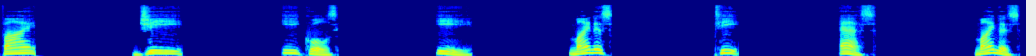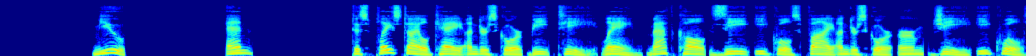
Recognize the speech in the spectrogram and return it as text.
phi g equals E minus T S minus mu N Display style k underscore b t lane math call z equals phi underscore erm g equals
